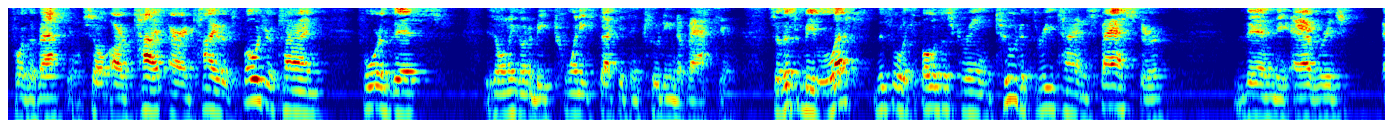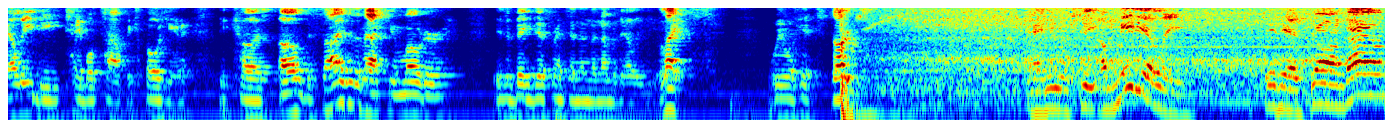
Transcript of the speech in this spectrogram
for the vacuum. So our, our entire exposure time for this is only going to be 20 seconds, including the vacuum. So this will be less, this will expose the screen two to three times faster than the average LED tabletop exposure unit because of the size of the vacuum motor is a big difference and then the number of the LED lights. We will hit start and you will see immediately it has drawn down.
